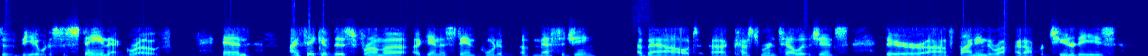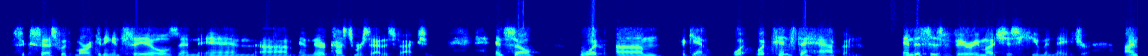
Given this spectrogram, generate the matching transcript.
to be able to sustain that growth. And I think of this from a, again a standpoint of, of messaging about uh, customer intelligence. They're uh, finding the right opportunities, success with marketing and sales, and and um, and their customer satisfaction. And so, what um, again, what what tends to happen and this is very much just human nature. I'm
